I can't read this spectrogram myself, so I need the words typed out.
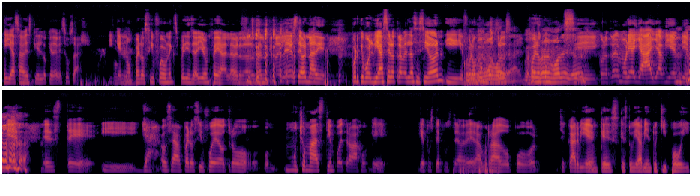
y ya sabes qué es lo que debes usar y que no, pero sí fue una experiencia bien fea, la verdad, o sea, lo que no le deseo a nadie, porque volví a hacer otra vez la sesión y Con fueron como memoria, otros, ay, con fueron otra como- memoria, ya. sí, con otra memoria ya, ya, bien, bien, bien, este, y ya, o sea, pero sí fue otro, mucho más tiempo de trabajo que, que pues te pudiste haber ahorrado por checar bien que, es, que estuviera bien tu equipo y,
